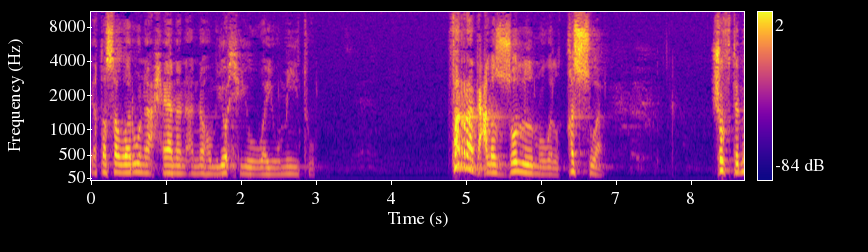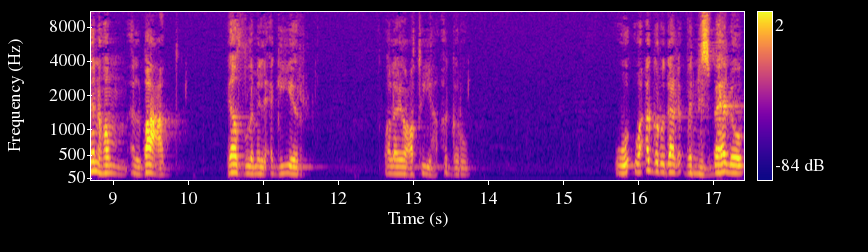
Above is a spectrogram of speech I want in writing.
يتصورون أحيانا أنهم يحيوا ويميتوا. فرج على الظلم والقسوة. شفت منهم البعض يظلم الأجير ولا يعطيه أجره. وأجره ده بالنسبة له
